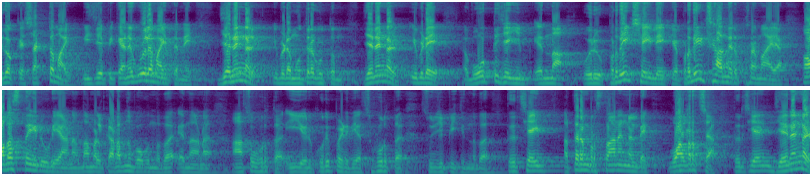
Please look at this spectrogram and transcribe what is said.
ഇതൊക്കെ ശക്തമായി ബി ജെ പിക്ക് അനുകൂലമായി തന്നെ ജനങ്ങൾ ഇവിടെ മുദ്രകുത്തും ജനങ്ങൾ ഇവിടെ വോട്ട് ചെയ്യും എന്ന ഒരു പ്രതീക്ഷയിലേക്ക് പ്രതീക്ഷാ നിർഭരമായ അവസ്ഥയിലൂടെയാണ് നമ്മൾ കടന്നു പോകുന്നത് എന്നാണ് ആ സുഹൃത്ത് ഈ ഒരു കുറിപ്പെഴുതിയ സുഹൃത്ത് സൂചിപ്പിക്കുന്നത്. തീർച്ചയായും അത്തരം പ്രസ്ഥാനങ്ങളുടെ വളർച്ച തീർച്ചയായും ജനങ്ങൾ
